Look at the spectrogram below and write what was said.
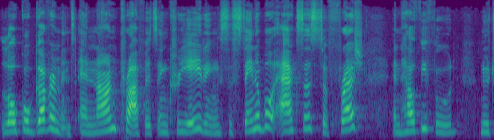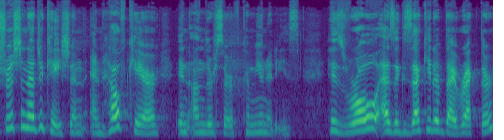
local governments, and nonprofits in creating sustainable access to fresh and healthy food, nutrition education, and healthcare in underserved communities. His role as executive director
